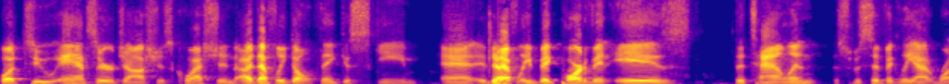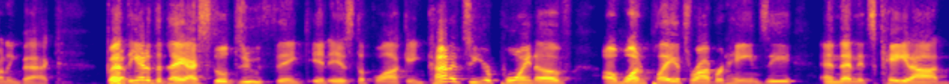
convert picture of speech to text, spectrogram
but to answer Josh's question, I definitely don't think a scheme, and it, Yeah. definitely a big part of it is the talent specifically at running back. But Yeah. at the end of the day, I still do think it is the blocking. Kind of to your point of uh, one play, it's Robert Hainsey, and then it's Cade Otton,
